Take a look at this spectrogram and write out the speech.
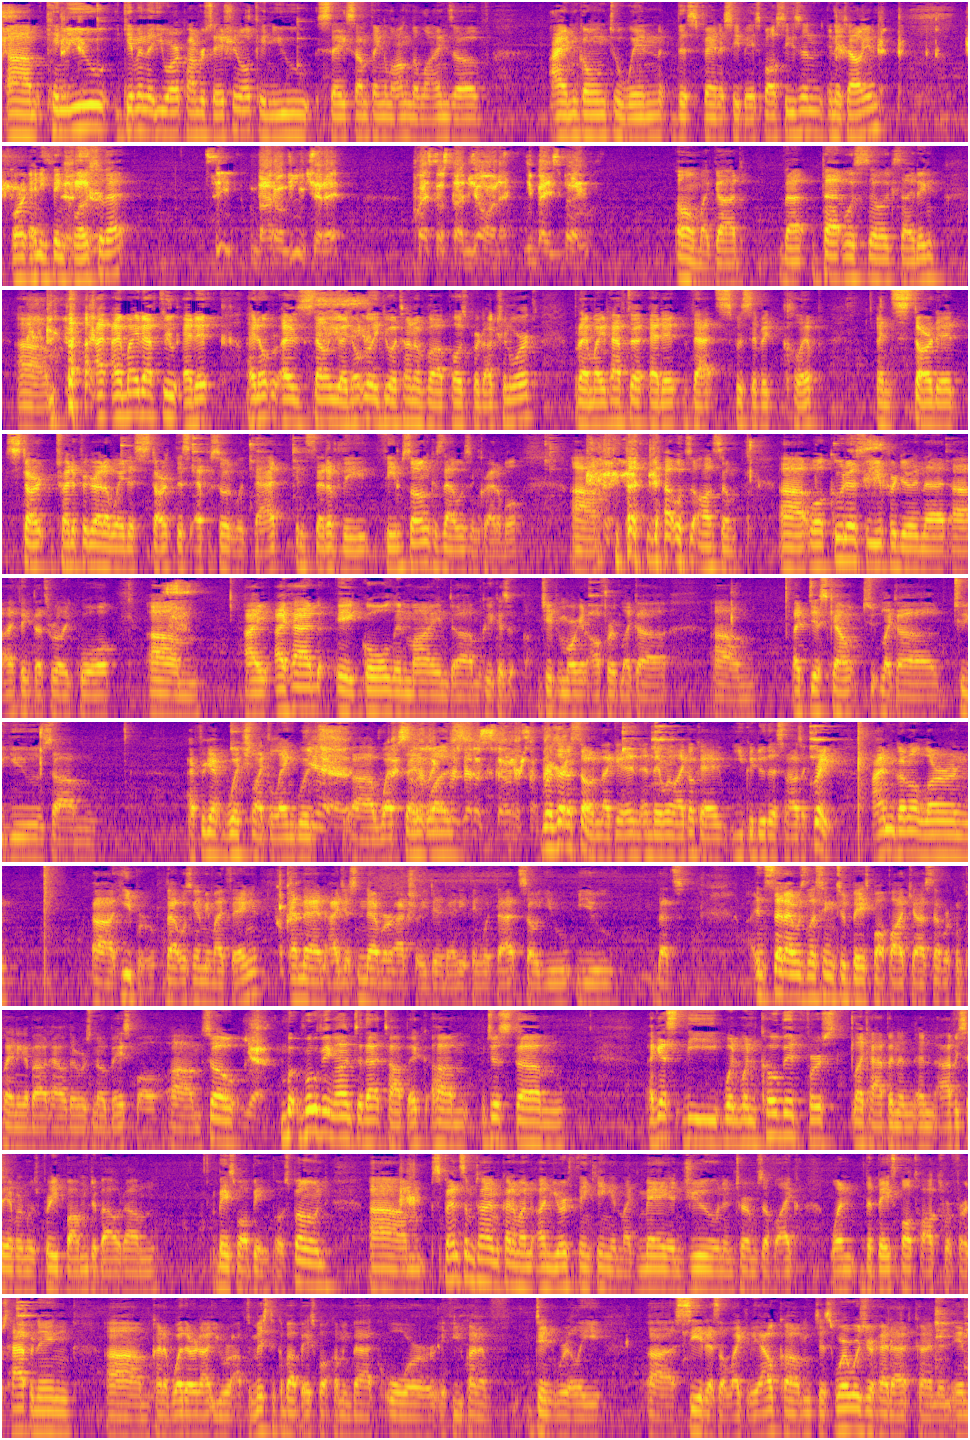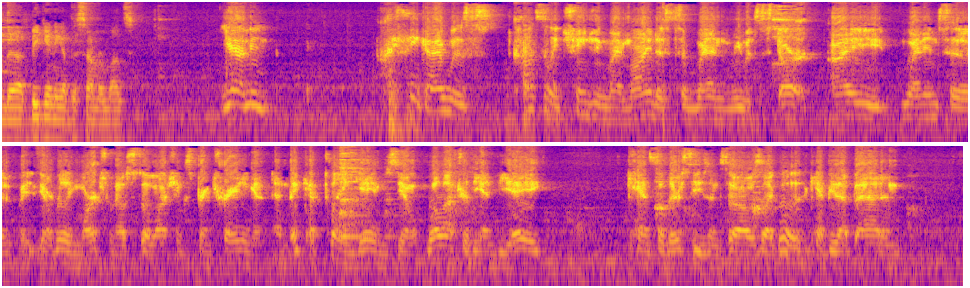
Um, can you, given that you are conversational, can you say something along the lines of, "I'm going to win this fantasy baseball season" in Italian, or anything close to that? Sì, vado a vincere questa stagione di baseball. Oh my god, that that was so exciting. Um, I, I might have to edit. I don't. I was telling you, I don't really do a ton of uh, post production work, but I might have to edit that specific clip and start it. Start try to figure out a way to start this episode with that instead of the theme song because that was incredible. Uh, that was awesome. Uh, well, kudos to you for doing that. Uh, I think that's really cool. Um, I, I had a goal in mind um, because JP Morgan offered like a um, a discount to like a to use um, I forget which like language yeah, uh, website it like, was. Rosetta Stone or something. Rosetta Stone, like, and, and they were like, okay, you could do this, and I was like, great, I'm gonna learn uh, Hebrew. That was gonna be my thing, Okay. and then I just never actually did anything with that. So you, you, that's instead I was listening to baseball podcasts that were complaining about how there was no baseball. Um, so Yeah. M- moving on to that topic, um, just um, I guess the when when COVID first like happened, and, and obviously everyone was pretty bummed about um, baseball being postponed. Um, spend some time kind of on, on your thinking in like May and June in terms of like when the baseball talks were first happening, um, kind of whether or not you were optimistic about baseball coming back, or if you kind of didn't really uh, see it as a likely outcome. Just where was your head at kind of in, in the beginning of the summer months? Yeah, I mean, I think I was constantly changing my mind as to when we would start. I went into you know really March when I was still watching spring training, and, and they kept playing games you know well after the NBA cancel their season. So I was like, well, it can't be that bad. And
